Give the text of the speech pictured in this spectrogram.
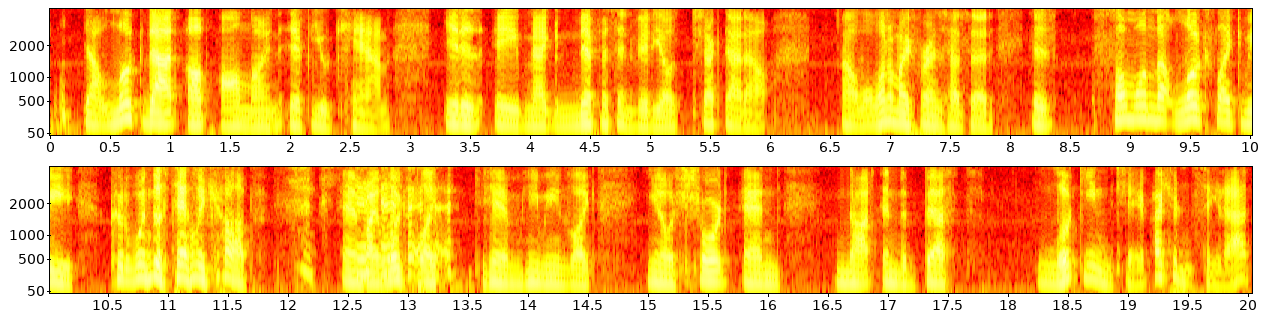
yeah, look that up online if you can. It is a magnificent video. Check that out. Uh, what one of my friends has said is someone that looks like me could win the Stanley Cup. And by looks like him, he means like, you know, short and not in the best looking shape. I shouldn't say that.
